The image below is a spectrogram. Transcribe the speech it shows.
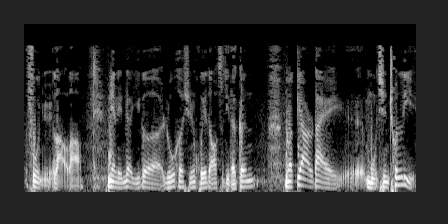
妇女姥姥面临着一个如何寻回到自己的根。那么第二代母亲春丽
